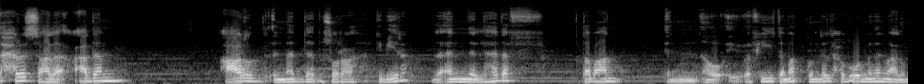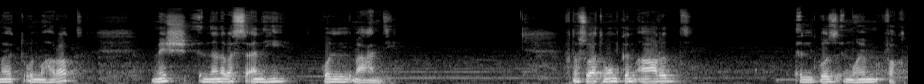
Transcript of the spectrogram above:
احرص على عدم عرض المادة بسرعة كبيرة لأن الهدف طبعا إن هو يبقى فيه تمكن للحضور من المعلومات والمهارات مش إن أنا بس أنهي كل ما عندي. في نفس الوقت ممكن أعرض الجزء المهم فقط.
